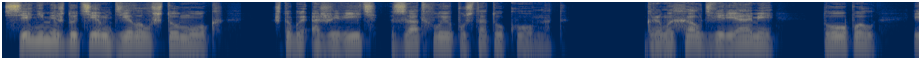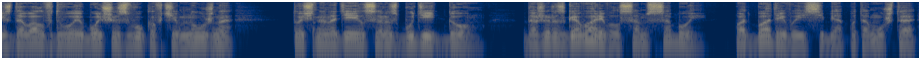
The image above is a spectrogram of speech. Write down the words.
Сеня между тем делал, что мог, чтобы оживить затхлую пустоту комнат. Громыхал дверями, топал, издавал вдвое больше звуков, чем нужно, точно надеялся разбудить дом, даже разговаривал сам с собой, подбадривая себя, потому что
